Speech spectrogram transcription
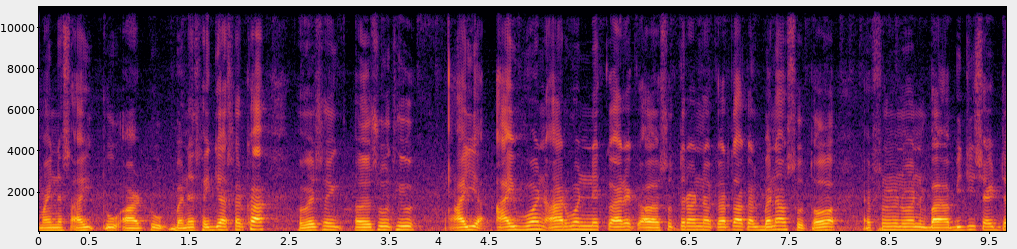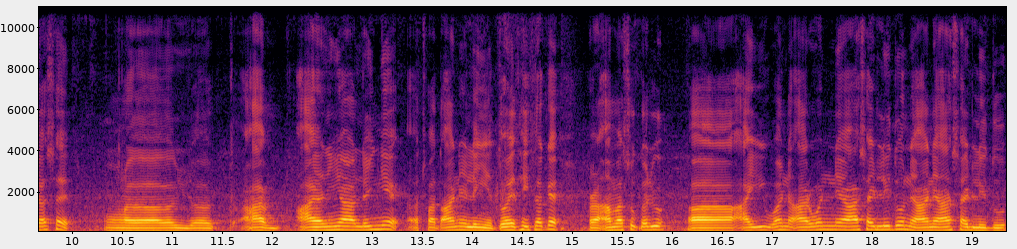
minus I two R two. બંને થઈ ગયા સરખા. હવે શું થયું? આઈ આઈ વન, આર વનને ક્યારેક સૂત્રને કરતાં બનાવશું તો એપ્સિલોન વન બીજી સાઈડ જશે. આ અહીંયા લઈએ અથવા તો આને લઈએ તો એ થઈ શકે. પણ આમાં શું કર્યું? આઈ વન, આર વનને આ સાઈડ લીધું ને આને આ સાઈડ લીધું.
